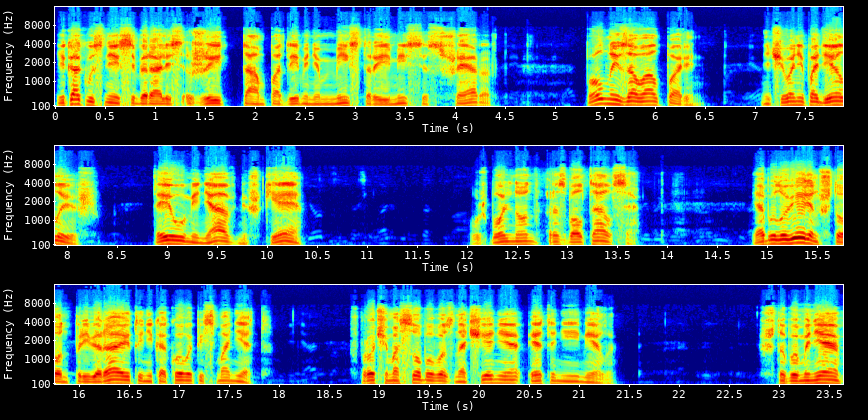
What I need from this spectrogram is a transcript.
и как вы с ней собирались жить там под именем мистера и миссис Шеррард. Полный завал, парень. Ничего не поделаешь. Ты у меня в мешке. Уж больно он разболтался. Я был уверен, что он привирает, и никакого письма нет. Впрочем, особого значения это не имело. Чтобы мне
